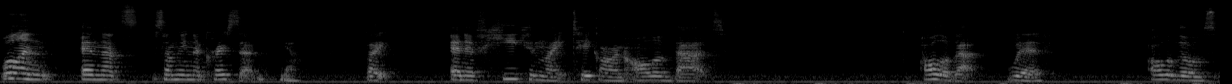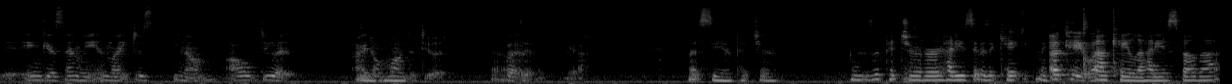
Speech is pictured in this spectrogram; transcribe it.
well and and that's something that christ said Yeah. like and if he can like take on all of that all of that with all of those in Gethsemane and like just you know I'll do it I don't Mhm. want to do it That'll But- do it. Let's see her picture. This is a picture of her. How do you say? Was it Kate? uh, Kayla Uh, Kayla. How do you spell that?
